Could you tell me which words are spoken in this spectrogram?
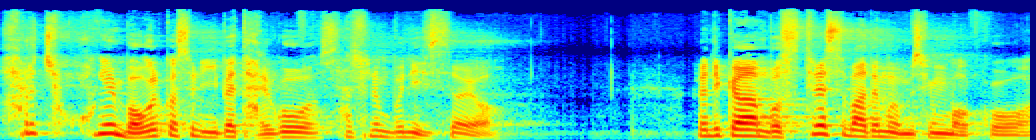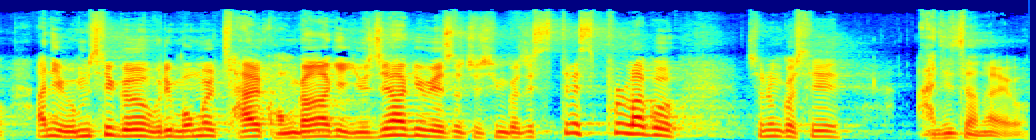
하루 종일 먹을 것을 입에 달고 사시는 분이 있어요. 그러니까 뭐 스트레스 받으면 음식 먹고 아니 음식은 우리 몸을 잘 건강하게 유지하기 위해서 주신 거지 스트레스 풀라고 주는 것이 아니잖아요.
